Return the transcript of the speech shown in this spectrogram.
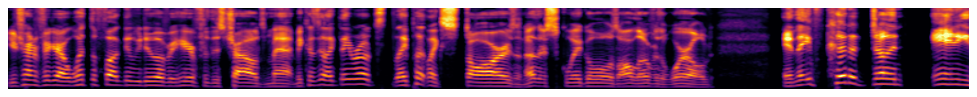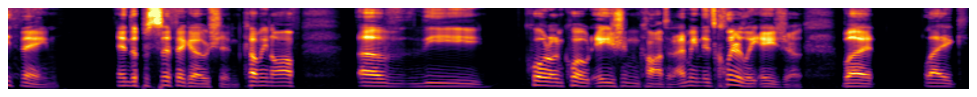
you're trying to figure out what the fuck do we do over here for this child's map because like they wrote they put like stars and other squiggles all over the world and they could have done anything in the Pacific Ocean coming off of the quote unquote Asian continent. I mean, it's clearly Asia, but like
